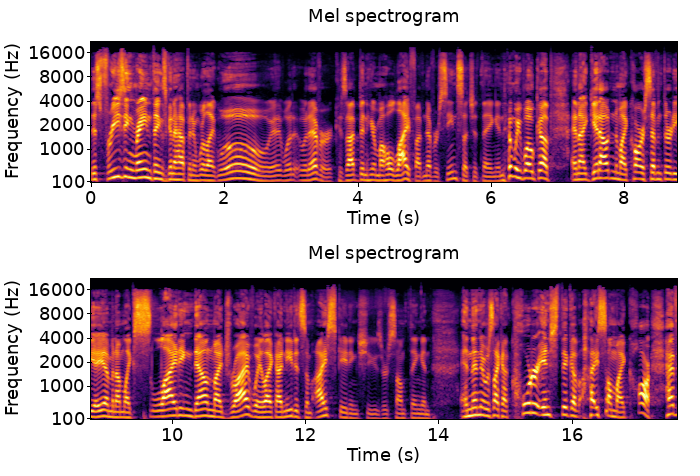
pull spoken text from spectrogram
this freezing rain thing's going to happen. And we're like, whoa, eh, whatever. Because I've been here my whole life. I've never seen such a thing. And then we woke up and I get out into my car 7.30 a.m. and I'm like sliding down my driveway like I needed some ice skating shoes or something. And, and then there was like a quarter inch thick of ice on my car. Have,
